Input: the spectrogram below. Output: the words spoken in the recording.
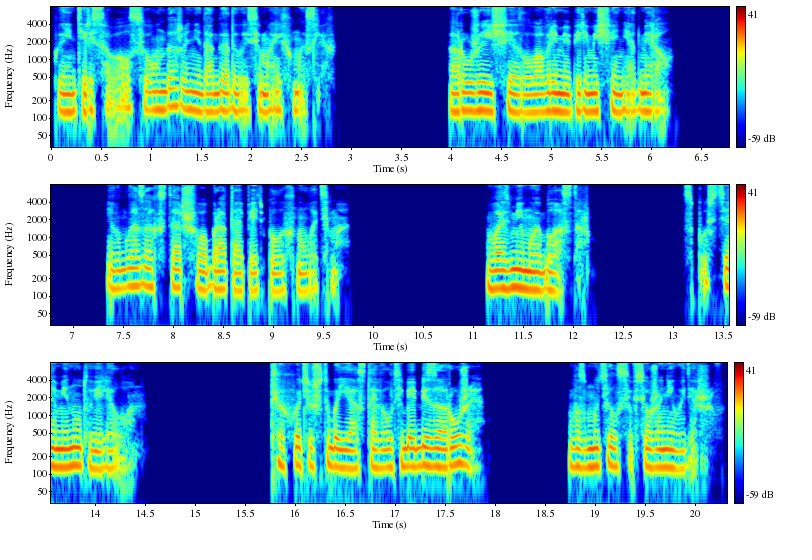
Поинтересовался он, даже не догадываясь о моих мыслях. Оружие исчезло во время перемещения, адмирал. И в глазах старшего брата опять полыхнула тьма. «Возьми мой бластер». Спустя минуту велел он. «Ты хочешь, чтобы я оставил тебя без оружия?» Возмутился, все же не выдержав.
